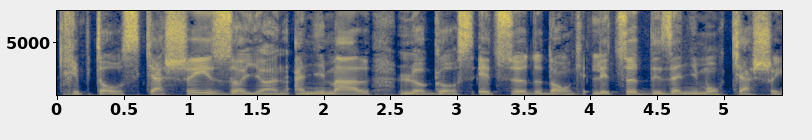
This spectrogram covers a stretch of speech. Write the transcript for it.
cryptos, caché, zoion, animal, logos, étude, donc l'étude des animaux cachés.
